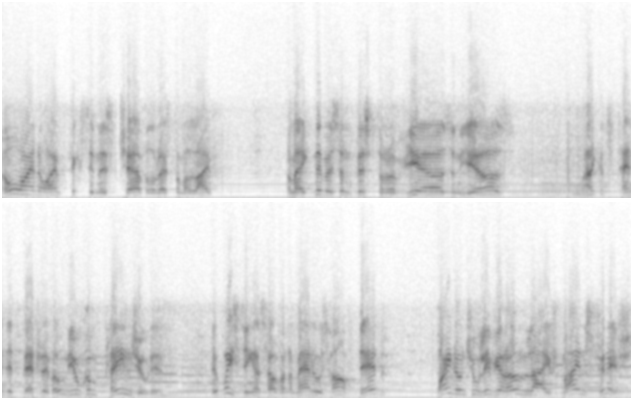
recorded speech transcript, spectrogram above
No, I know I'm fixed in this chair for the rest of my life. A magnificent vista of years and years. I could stand it better if only you complained, Judith. You're wasting yourself on a man who's half dead. Why don't you live your own life? Mine's finished.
